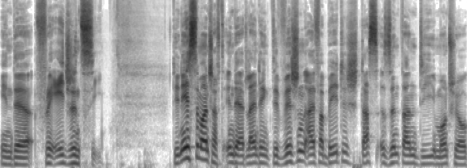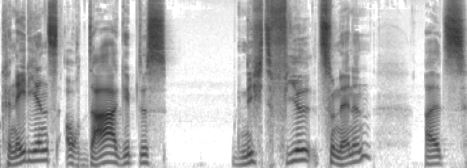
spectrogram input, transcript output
in der Free Agency. Die nächste Mannschaft in der Atlantic Division alphabetisch, das sind dann die Montreal Canadiens. Auch da gibt es nicht viel zu nennen als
